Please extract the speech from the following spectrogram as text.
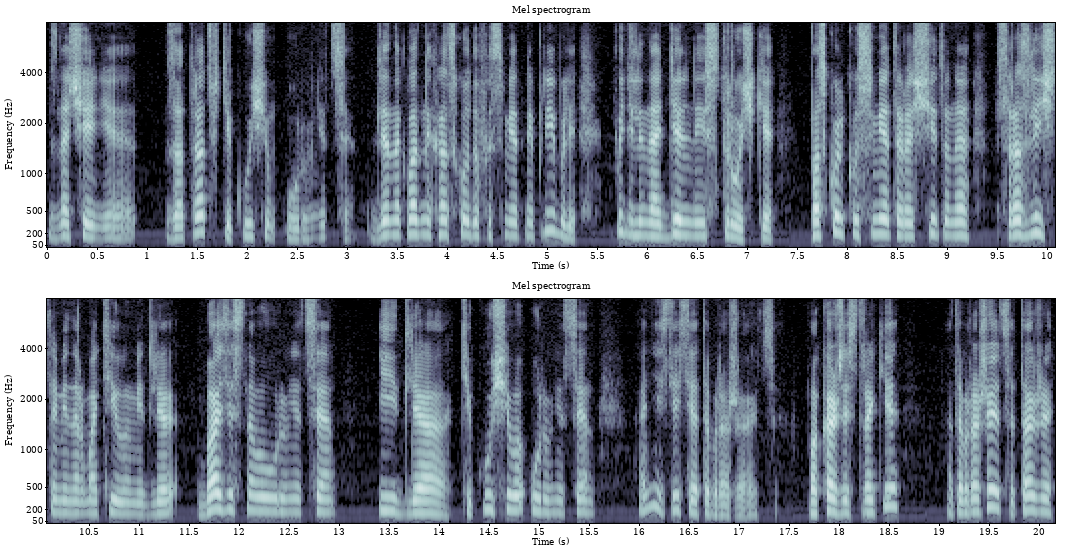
значение затрат в текущем уровне цен. Для накладных расходов и сметной прибыли выделены отдельные строчки, поскольку смета рассчитана с различными нормативами для базисного уровня цен и для текущего уровня цен, они здесь и отображаются. По каждой строке отображается также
